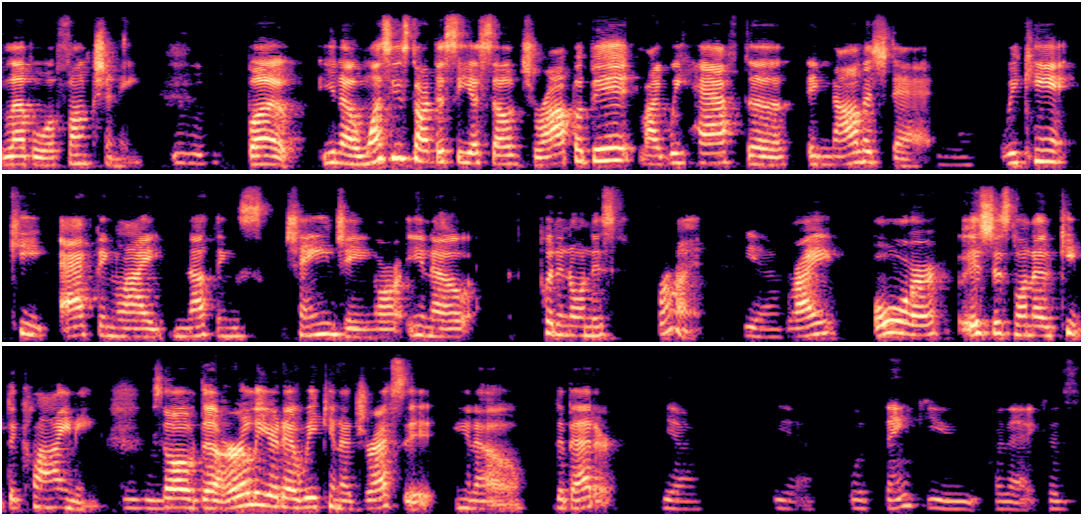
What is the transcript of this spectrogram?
level of functioning. Mm-hmm. but you know once you start to see yourself drop a bit like we have to acknowledge that. Yeah. we can't keep acting like nothing's changing or you know putting on this front yeah. right? Or it's just going to keep declining. Mm-hmm. so the earlier that we can address it you know the better. Yeah. Yeah well, thank you for that because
